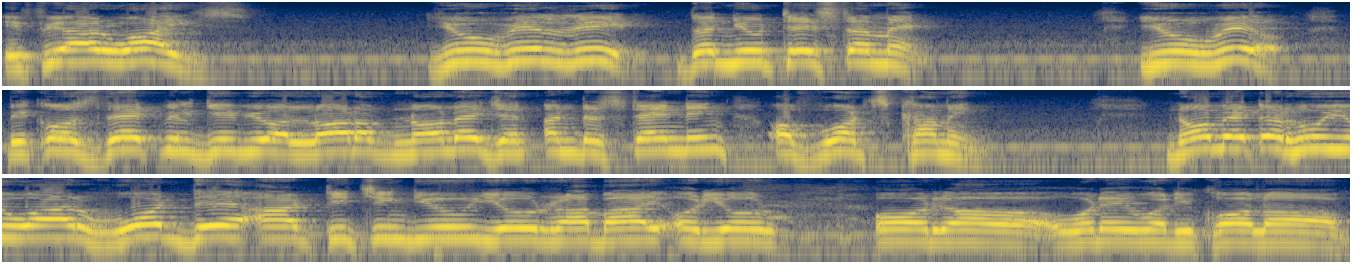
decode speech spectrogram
if you are wise, you will read the New Testament. You will, because that will give you a lot of knowledge and understanding of what's coming. No matter who you are, what they are teaching you, your rabbi or your or uh, whatever you call uh,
